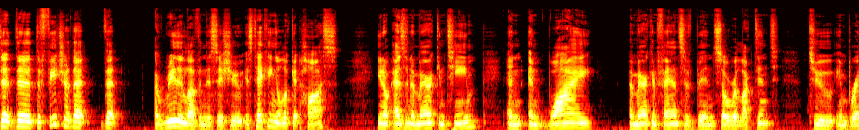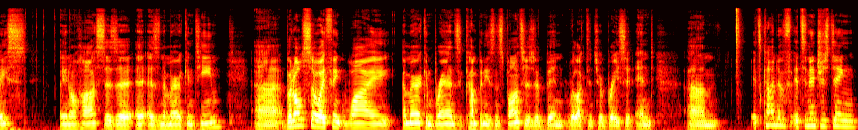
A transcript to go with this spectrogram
the the the feature that that I really love in this issue is taking a look at Haas, you know, as an American team, and and why American fans have been so reluctant to embrace, you know, Haas as a as an American team. Uh, but also, I think why American brands and companies and sponsors have been reluctant to embrace it, and um, it's kind of it's an interesting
